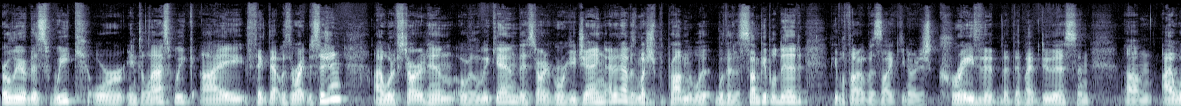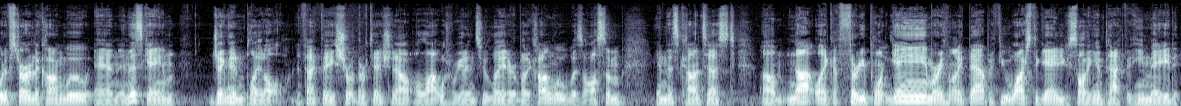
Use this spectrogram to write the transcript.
earlier this week or into last week, I think that was the right decision. I would have started him over the weekend. They started Gorgui Dieng. I didn't have as much of a problem with, with, it as some people did. People thought it was like, you know, just crazy that, that they might do this. And um, I would have started Okongwu. And in this game, Dieng didn't play at all. In fact, they shortened the rotation out a lot, which we'll get into later. But Okongwu was awesome in this contest. Um, not like a 30 point game or anything like that, but if you watched the game, you saw the impact that he made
